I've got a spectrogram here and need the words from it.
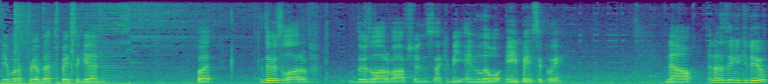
be able to free up that space again. But there's a lot of there's a lot of options. That could be any level 8 basically. Now, another thing you could do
